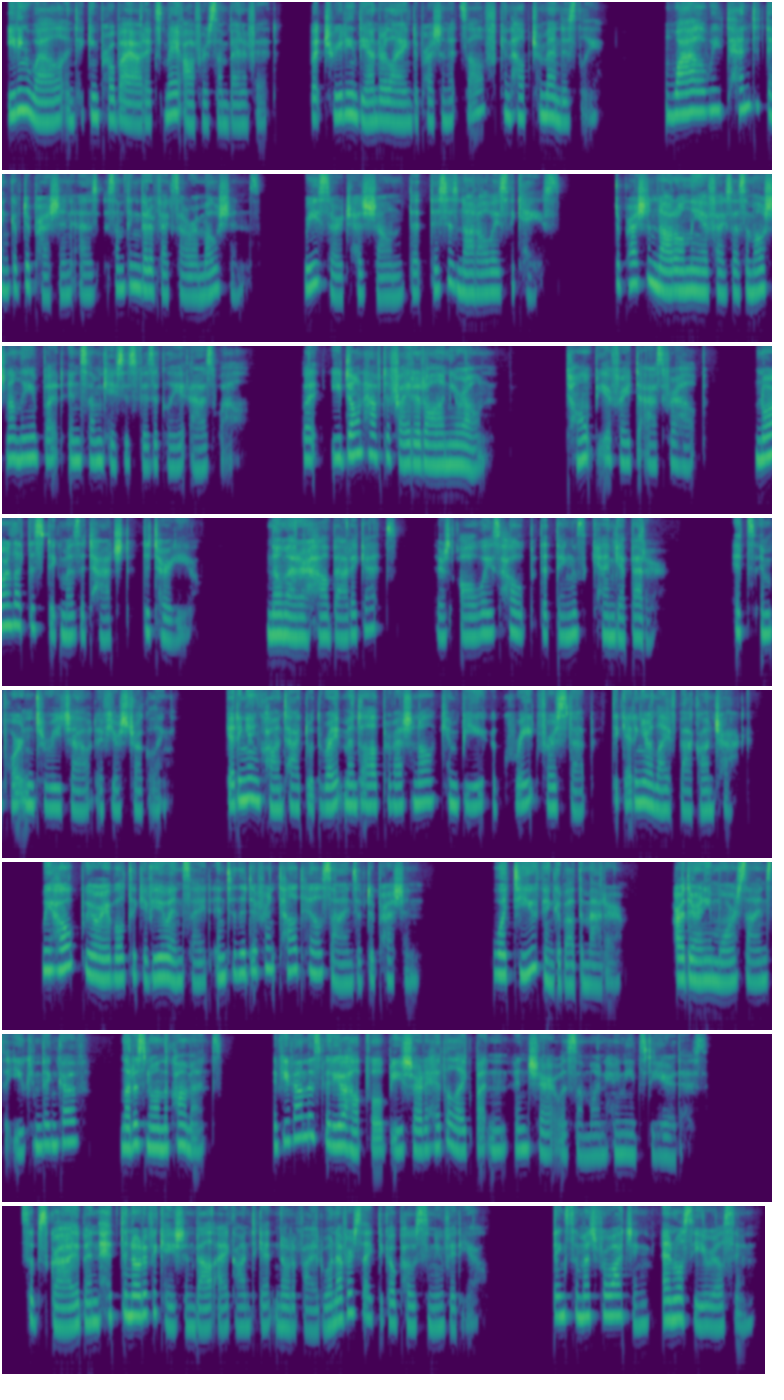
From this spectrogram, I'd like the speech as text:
Eating well and taking probiotics may offer some benefit, but treating the underlying depression itself can help tremendously. While we tend to think of depression as something that affects our emotions, research has shown that this is not always the case. Depression not only affects us emotionally, but in some cases physically as well. But you don't have to fight it all on your own. Don't be afraid to ask for help, nor let the stigmas attached deter you. No matter how bad it gets, there's always hope that things can get better. It's important to reach out if you're struggling. Getting in contact with the right mental health professional can be a great first step to getting your life back on track. We hope we were able to give you insight into the different telltale signs of depression. What do you think about the matter? Are there any more signs that you can think of? Let us know in the comments. If you found this video helpful, be sure to hit the like button and share it with someone who needs to hear this. Subscribe and hit the notification bell icon to get notified whenever Psych2Go posts a new video. Thanks so much for watching and we'll see you real soon.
